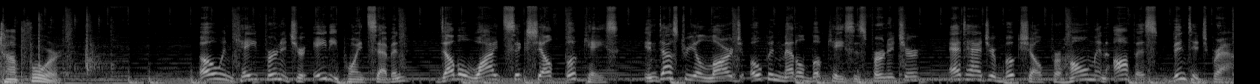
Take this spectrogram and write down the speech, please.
Top 4. O&K Furniture 80.7 Double Wide 6-Shelf Bookcase Industrial Large Open Metal Bookcases Furniture Etagere Bookshelf for Home and Office Vintage Brown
